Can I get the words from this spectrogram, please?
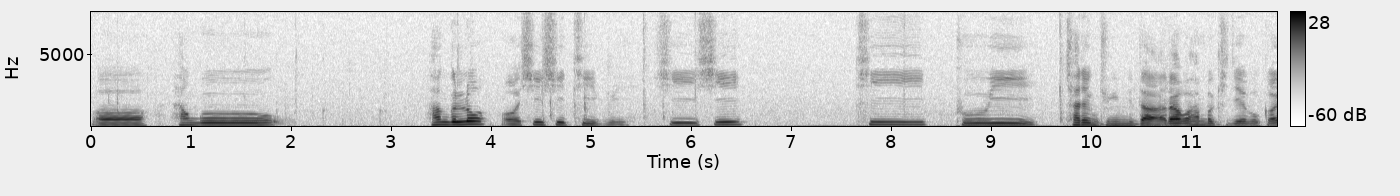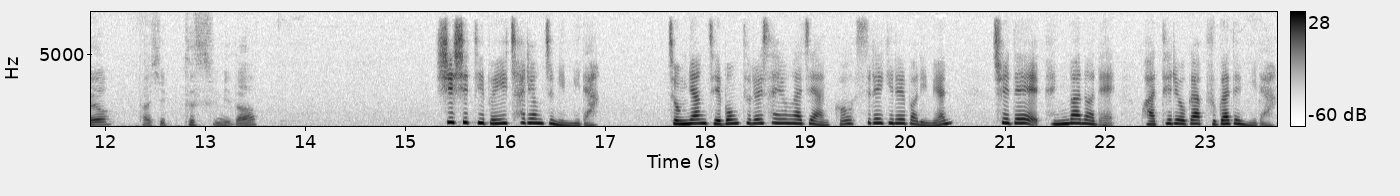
어, 한국 한글로 어, CCTV CCTV 촬영 중입니다 라고 한번 기재해 볼까요? 다시 듣습니다. CCTV 촬영 중입니다. 종량 재봉틀을 사용하지 않고 쓰레기를 버리면 최대 100만 원의 과태료가 부과됩니다.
